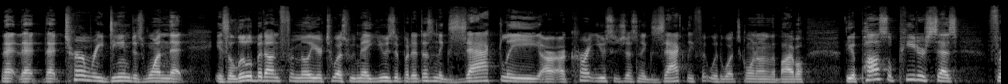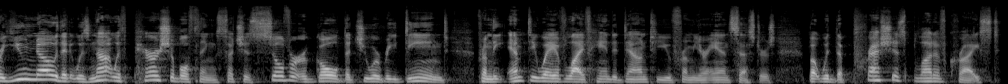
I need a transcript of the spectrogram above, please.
That, that, that term redeemed is one that is a little bit unfamiliar to us. We may use it, but it doesn't exactly, our, our, current usage doesn't exactly fit with what's going on in the Bible. The Apostle Peter says, For you know that it was not with perishable things such as silver or gold that you were redeemed from the empty way of life handed down to you from your ancestors, but with the precious blood of Christ,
